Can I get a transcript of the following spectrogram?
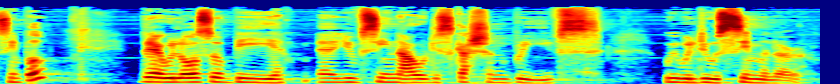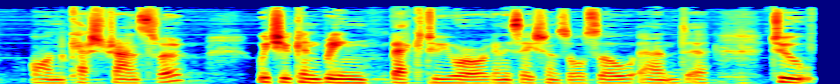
simple. There will also be, uh, you've seen our discussion briefs. We will do similar on cash transfer, which you can bring back to your organizations also. And uh, to,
